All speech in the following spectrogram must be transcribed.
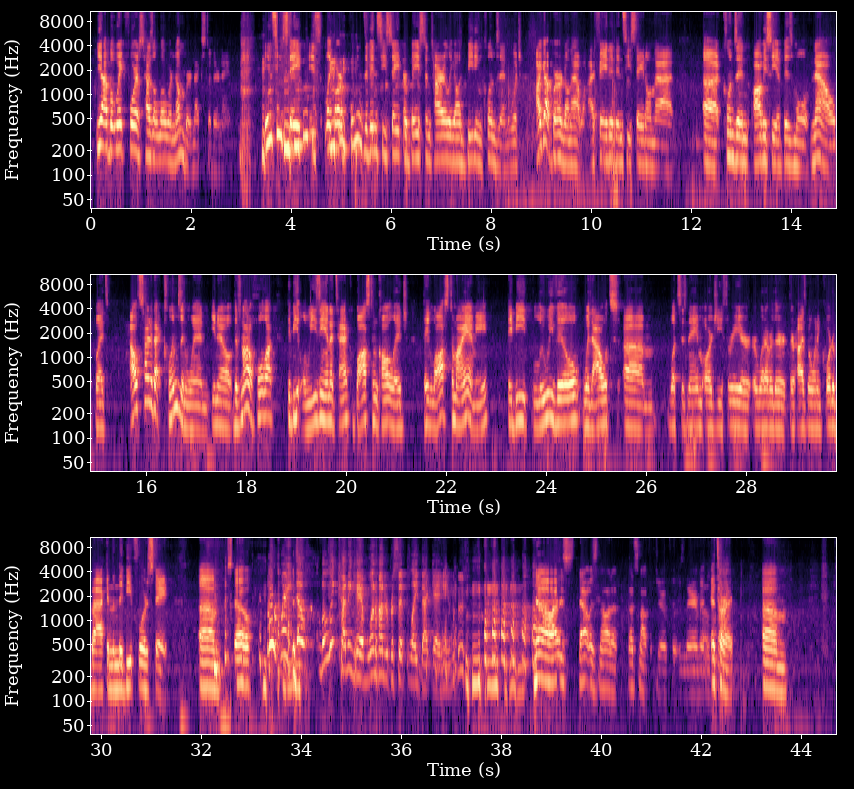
Yeah, but Wake Forest has a lower number next to their name. NC State is like our opinions of NC State are based entirely on beating Clemson, which I got burned on that one. I faded NC State on that. Uh, Clemson obviously abysmal now, but outside of that Clemson win, you know, there's not a whole lot. They beat Louisiana Tech, Boston College. They lost to Miami. They beat Louisville without um, what's his name, RG three or, or whatever their their Heisman winning quarterback, and then they beat Florida State. Um, so wait, no, Malik Cunningham 100% played that game. no, I was that was not a that's not the joke that was there, but oh, it's God. all right. Um,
